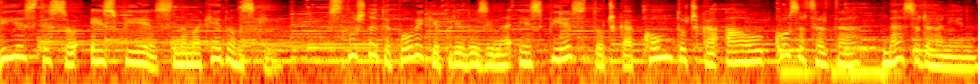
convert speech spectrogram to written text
Вие сте со SPS на Македонски. Слушнете повеќе прилози на sps.com.au козацрта на Седонин.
